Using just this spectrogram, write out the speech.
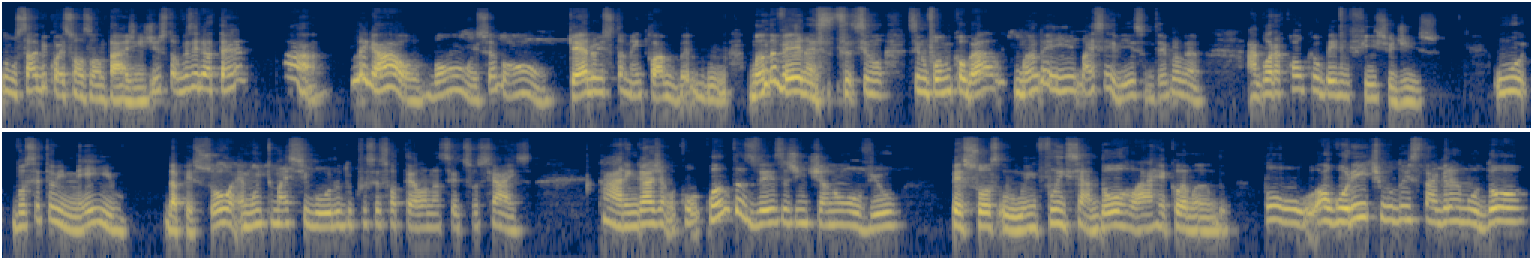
não sabe quais são as vantagens disso, talvez ele até, ah, legal, bom, isso é bom, quero isso também, claro, manda ver, né? Se não, se não for me cobrar, manda aí mais serviço, não tem problema. Agora, qual que é o benefício disso? O, você ter o e-mail da pessoa é muito mais seguro do que você só tela nas redes sociais. Cara, engaja. Quantas vezes a gente já não ouviu pessoas, o influenciador lá reclamando? Pô, o algoritmo do Instagram mudou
